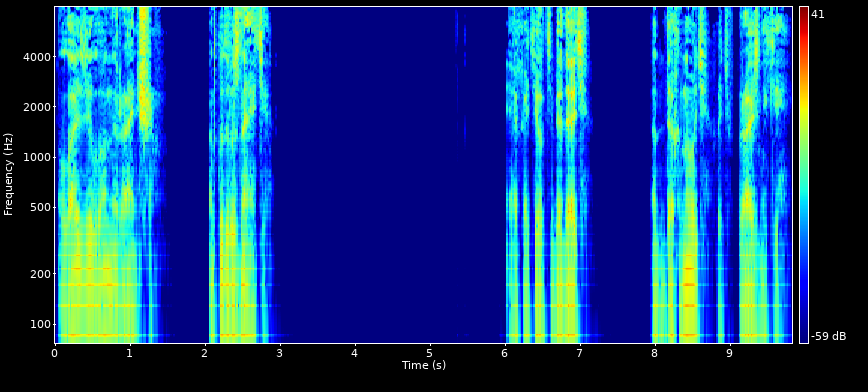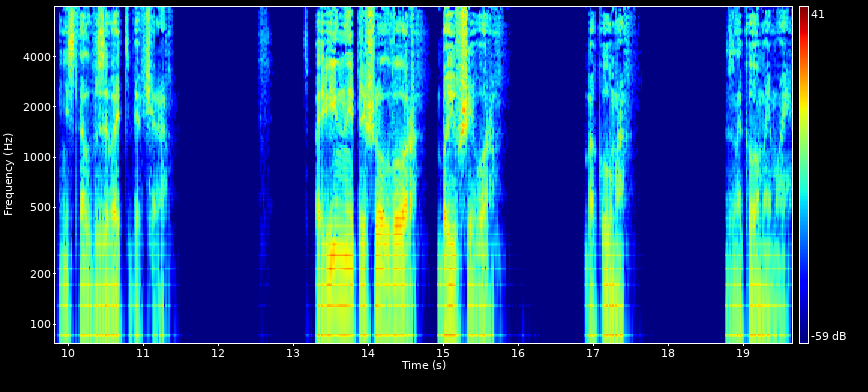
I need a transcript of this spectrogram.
лазил он и раньше. Откуда вы знаете? Я хотел тебе дать отдохнуть, хоть в празднике, и не стал вызывать тебя вчера. С повинной пришел вор, бывший вор. Бакума, знакомый мой.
